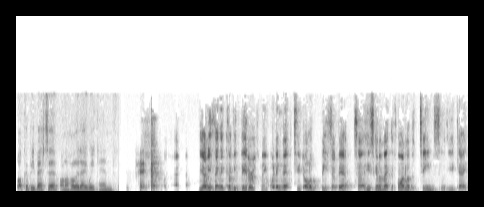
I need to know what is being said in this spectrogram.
What could be better on a holiday weekend? the only thing that could be better is me winning that $2 bet about uh, who's going to make the final of the teams with UK.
